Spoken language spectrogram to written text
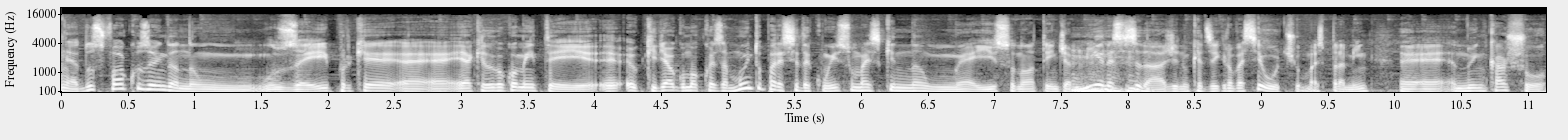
É, dos focos eu ainda não usei, porque é, é- é aquilo que eu comentei. Eu, eu queria alguma coisa muito parecida com isso, mas que não é isso, não atende a minha necessidade, não quer dizer que não vai ser útil, mas pra mim é, é, não encaixou.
